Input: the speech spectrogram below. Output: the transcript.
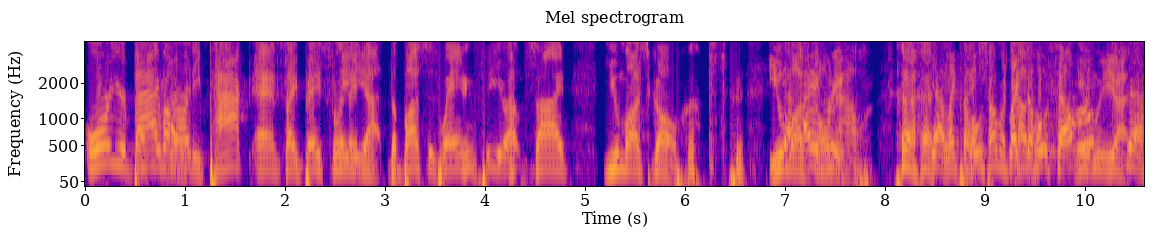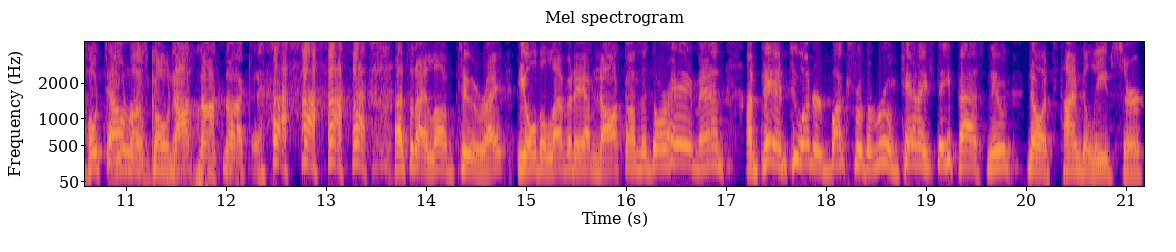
or your bags are already packed, and it's like basically, yeah, uh, the bus is waiting for you outside. You must go. you Yeah, must I go agree. now. Yeah, like the, ho- like the hotel you- room. yeah, hotel you room. must go now. Knock, knock, knock. That's what I love too, right? The old 11 a.m. knock on the door. Hey, man, I'm paying 200 bucks for the room. Can't I stay past noon? No, it's time to leave, sir.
